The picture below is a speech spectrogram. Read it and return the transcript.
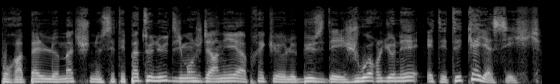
Pour rappel, le match ne s'était pas tenu dimanche dernier après que le bus des joueurs lyonnais ait été caillassé.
